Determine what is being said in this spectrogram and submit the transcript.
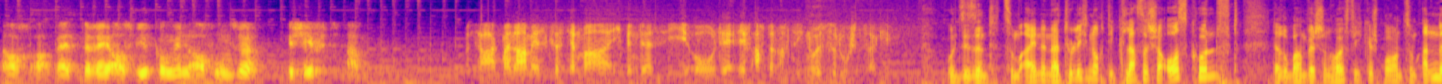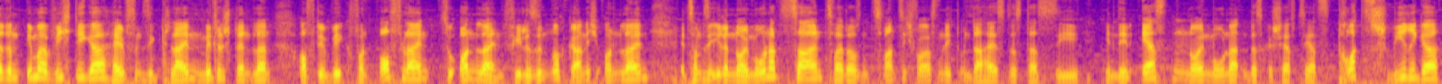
auch weitere Auswirkungen auf unser Geschäft haben wird. Guten Tag, mein Name ist Christian Mahr, ich bin der CEO der 11880 Solutions AG. Und sie sind zum einen natürlich noch die klassische Auskunft, darüber haben wir schon häufig gesprochen. Zum anderen immer wichtiger, helfen sie kleinen Mittelständlern auf dem Weg von offline zu online. Viele sind noch gar nicht online. Jetzt haben sie ihre neun Monatszahlen 2020 veröffentlicht und da heißt es, dass sie in den ersten neun Monaten des Geschäftsjahres trotz schwieriger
